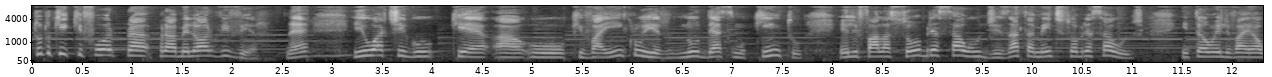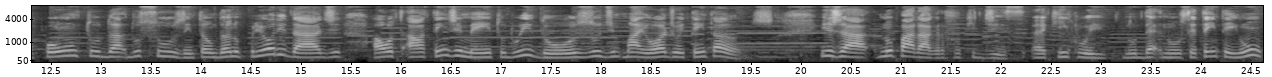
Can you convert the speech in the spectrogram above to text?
tudo que, que for para melhor viver, né? E o artigo que é a, o que vai incluir no 15º, ele fala sobre a saúde, exatamente sobre a saúde. Então ele vai ao ponto da, do SUS, então dando prioridade ao, ao atendimento do idoso de maior de 80 anos. E já no parágrafo que diz, é, que inclui no, no 71,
